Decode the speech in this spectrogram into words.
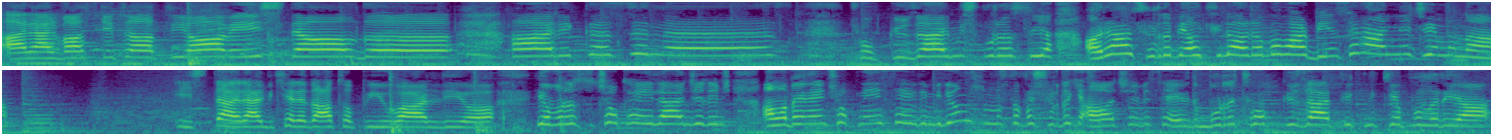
Arel basketi atıyor ve işte oldu. Harikasınız. Çok güzelmiş burası ya. Arel şurada bir akülü araba var. Binsene anneciğim buna. İşte Arel bir kere daha topu yuvarlıyor. Ya burası çok eğlenceliymiş. Ama ben en çok neyi sevdim biliyor musun Mustafa? Şuradaki ağaç evi sevdim. Burada çok güzel piknik yapılır ya.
